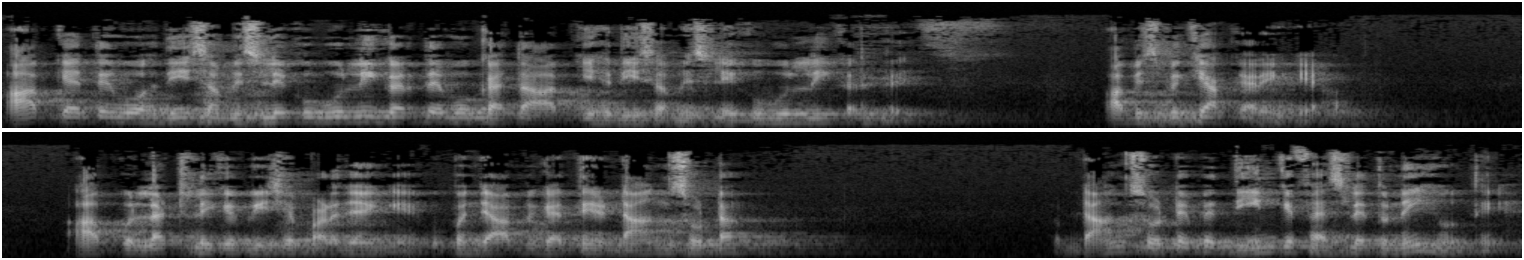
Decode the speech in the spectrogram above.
آپ کہتے ہیں وہ حدیث ہم اس لیے قبول نہیں کرتے، وہ کہتا آپ کی حدیث ہم اس لیے قبول نہیں کرتے۔ اب اس پہ کیا کریں گے آپ؟ آپ کو لٹھ لے کے پیچھے پڑ جائیں گے۔ وہ پنجاب میں کہتے ہیں ڈانگ سوٹا۔ ڈانگ سوٹے پہ دین کے فیصلے تو نہیں ہوتے ہیں۔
